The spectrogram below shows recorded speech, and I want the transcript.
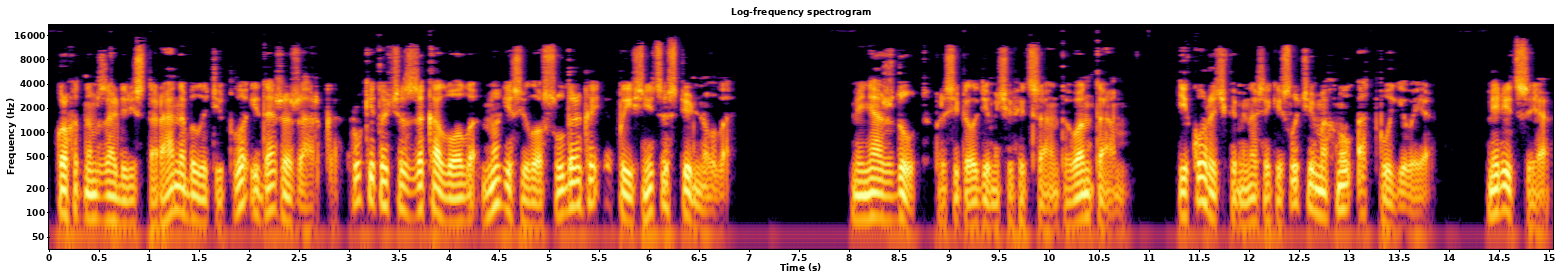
В крохотном зале ресторана было тепло и даже жарко. Руки тотчас закололо, ноги свело судорогой, поясница стрельнула. «Меня ждут», — просипел Димыч официанту, — «вон там». И корочками на всякий случай махнул, отпугивая. «Милиция.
